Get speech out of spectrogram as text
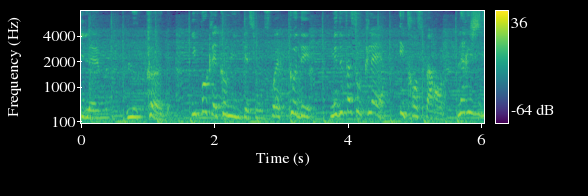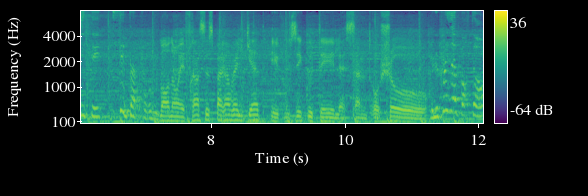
il aime le code. Il faut que la communication soit codée, mais de façon claire et transparente. La rigidité, c'est pas pour nous. Mon nom est Francis Parent-Valquette et vous écoutez le Sandro Show. Mais le plus important,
